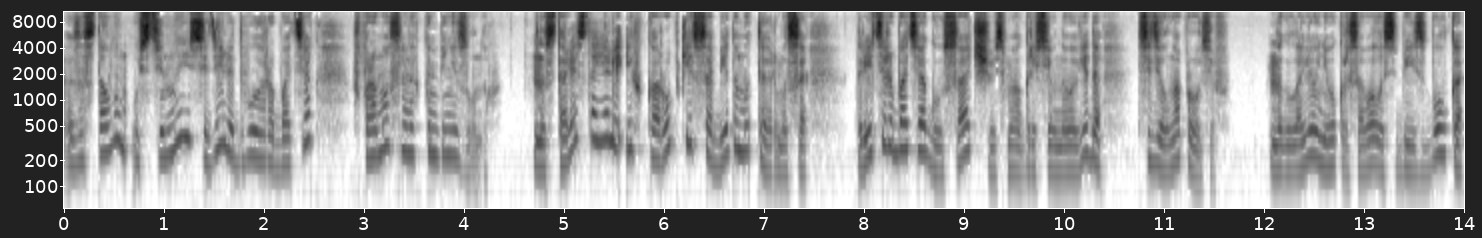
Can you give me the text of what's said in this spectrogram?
За столом у стены сидели двое работяг в промасленных комбинезонах. На столе стояли их коробки с обедом и термосы. Третий работяга, усач, весьма агрессивного вида, сидел напротив. На голове у него красовалась бейсболка,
